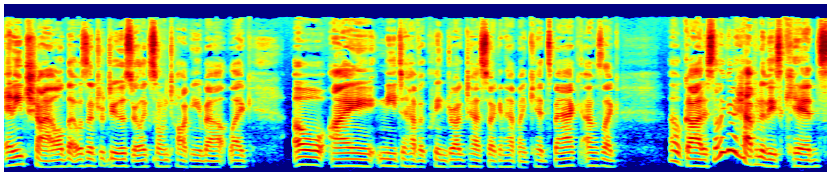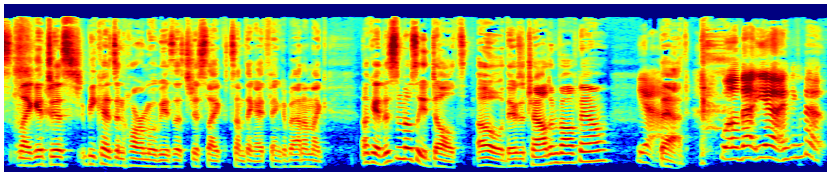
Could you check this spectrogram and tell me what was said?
any child that was introduced, or like someone talking about like, oh, I need to have a clean drug test so I can have my kids back. I was like, oh god, is something gonna happen to these kids? Like it just because in horror movies that's just like something I think about. I'm like, okay, this is mostly adults. Oh, there's a child involved now. Yeah. Bad. Well, that yeah, I think that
